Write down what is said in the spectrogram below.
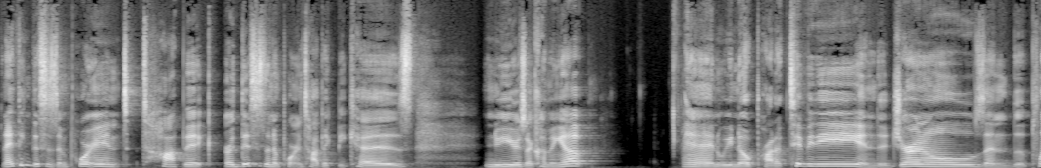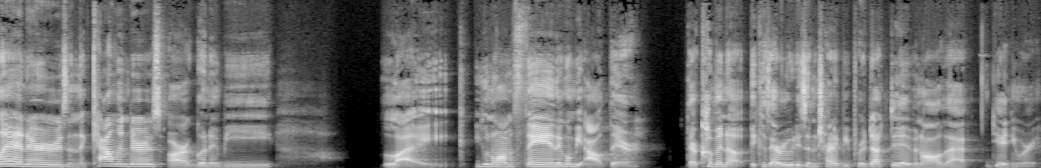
And I think this is important topic or this is an important topic because New Year's are coming up and we know productivity and the journals and the planners and the calendars are going to be like, you know what I'm saying? They're going to be out there. They're coming up because everybody's going to try to be productive and all that January.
